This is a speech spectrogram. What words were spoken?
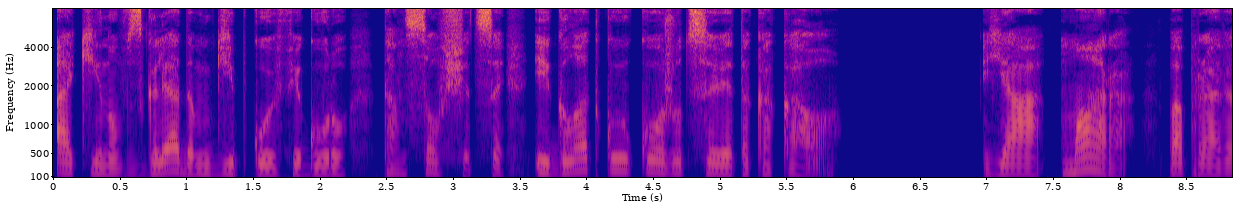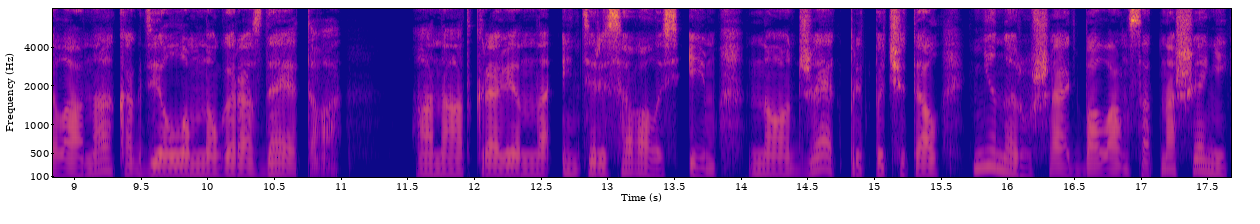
окинув взглядом гибкую фигуру танцовщицы и гладкую кожу цвета какао. «Я Мара», — поправила она, как делала много раз до этого. Она откровенно интересовалась им, но Джек предпочитал не нарушать баланс отношений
